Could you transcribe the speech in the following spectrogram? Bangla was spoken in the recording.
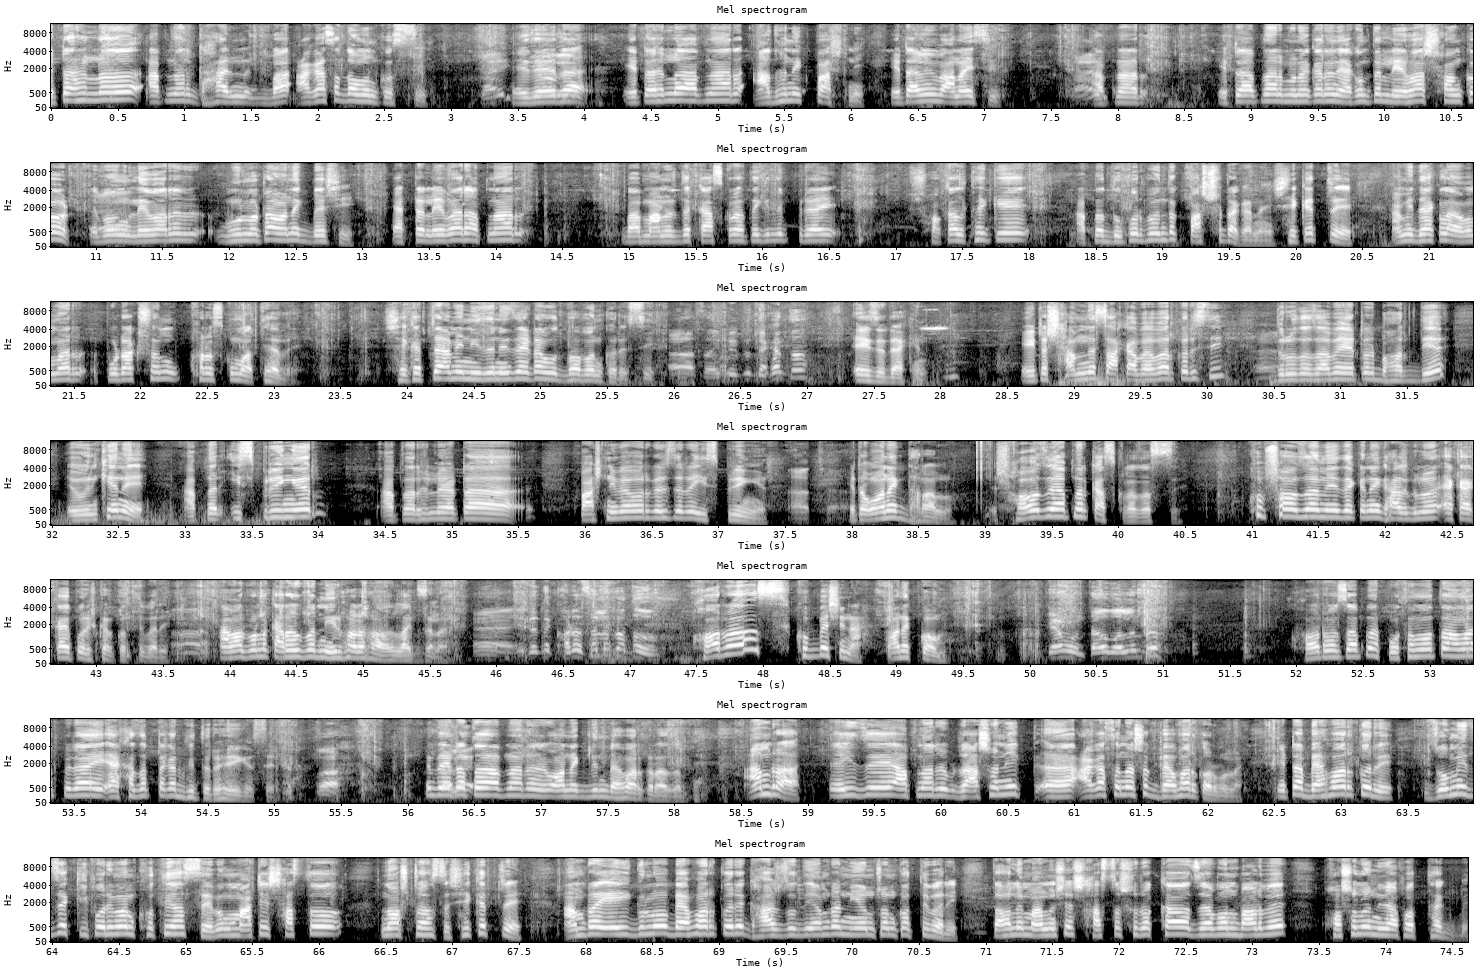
এটা হলো আপনার ঘান বা আগাছা দমন করছি। এই যে এটা এটা হলো আপনার আধুনিক পাশনি এটা আমি বানাইছি। আপনার এটা আপনার মনে করেন এখন তো লেবার সংকট এবং লেবারের মূল্যটা অনেক বেশি। একটা লেবার আপনার বা মানুষদের কাজ করাতে গেলে প্রায় সকাল থেকে আপনার দুপুর পর্যন্ত পাঁচশো টাকা নেয়। সেক্ষেত্রে আমি দেখলাম আমার প্রোডাকশন খরচ কমাতে হবে। সেক্ষেত্রে আমি নিজে নিজে এটা উদ্ভাবন করেছি। আচ্ছা এই যে দেখেন এইটা সামনে চাকা ব্যবহার করেছি দ্রুত যাবে এটার ভর দিয়ে। এবং এখানে আপনার স্প্রিংয়ের আপনার হলো একটা পাশনি ব্যবহার করেছি এটা স্প্রিংয়ের। আচ্ছা। এটা অনেক ধারালো। সহজে আপনার কাজ করা যাচ্ছে। খুব সহজে আমি দেখেন এই ঘাসগুলো একা একাই পরিষ্কার করতে পারি। আমার বলে কারোর উপর নির্ভর হওয়া লাগছে না। হ্যাঁ এটাতে খরচ হলো কত? খরচ খুব বেশি না অনেক কম। কেমন তাও বলেন তো। খরচ আপনার প্রথমত আমার প্রায় এক হাজার টাকার ভিতরে হয়ে গেছে এটা। কিন্তু এটা তো আপনার অনেক দিন ব্যবহার করা যাবে। আমরা এই যে আপনার রাসায়নিক আগাছানাশক ব্যবহার করব না। এটা ব্যবহার করে জমির যে কি পরিমাণ ক্ষতি হচ্ছে এবং মাটির স্বাস্থ্য নষ্ট হচ্ছে, সেক্ষেত্রে আমরা এইগুলো ব্যবহার করে ঘাস যদি আমরা নিয়ন্ত্রণ করতে পারি, তাহলে মানুষের স্বাস্থ্য সুরক্ষা যেমন বাড়বে, ফসলও নিরাপদ থাকবে।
